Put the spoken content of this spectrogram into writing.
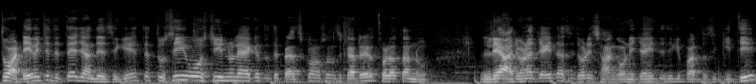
ਤੁਹਾਡੇ ਵਿੱਚ ਦਿੱਤੇ ਜਾਂਦੇ ਸੀਗੇ ਤੇ ਤੁਸੀਂ ਉਸ ਚੀਜ਼ ਨੂੰ ਲੈ ਕੇ ਤੁਸੀਂ ਪ੍ਰੈਸ ਕਾਨਫਰੰਸ ਕਰ ਰਹੇ ਹੋ ਥੋੜਾ ਤੁਹਾਨੂੰ ਲਿਹਾਜ਼ ਹੋਣਾ ਚਾਹੀਦਾ ਸੀ ਥੋੜੀ ਸੰਗ ਹੋਣੀ ਚਾਹੀਦੀ ਸੀ ਕਿ ਪਰ ਤੁਸੀਂ ਕੀਤੀ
